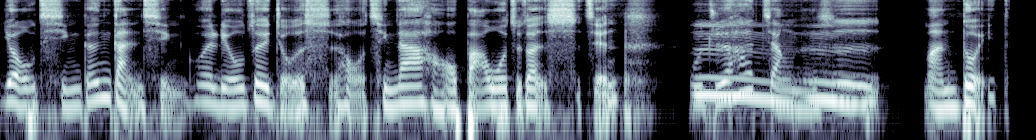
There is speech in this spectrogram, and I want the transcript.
友情跟感情会留最久的时候，请大家好好把握这段时间。我觉得他讲的是蛮对的。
